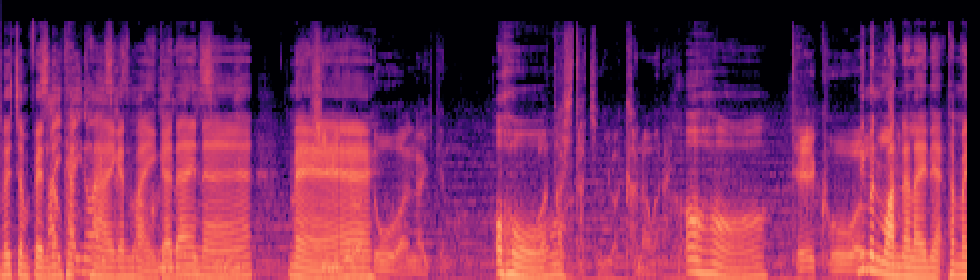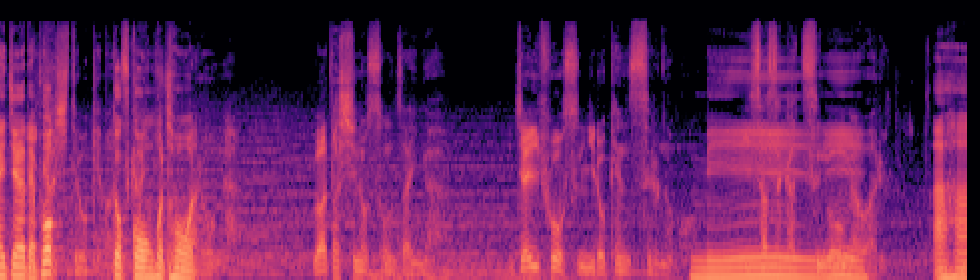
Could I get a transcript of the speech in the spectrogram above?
ได้จำเป็นต้องทักทายกันใหม่ก็ได้นะ แหม โอ้โห โอ้โห นี่มันวันอะไรเนี่ยทำไมเจอแต่พวกตัวโกงโหดๆนี่อ่าฮะ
